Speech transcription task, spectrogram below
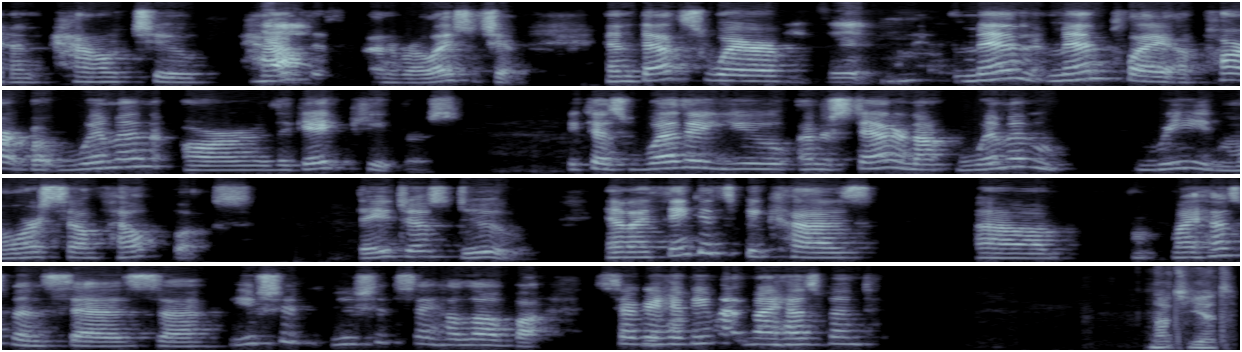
and how to have Yeah. this kind of relationship. And that's where that's men men play a part but women are the gatekeepers. Because whether you understand or not women read more self-help books. They just do. And i think it's because um, my husband says uh, you should you should say hello bob sergey have you met my husband? Not yet.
